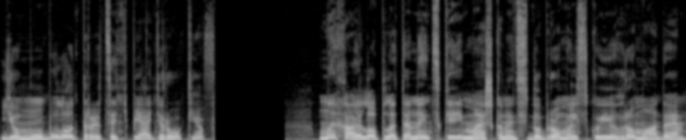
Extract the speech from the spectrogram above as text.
Йому було 35 років. Михайло Плетеницький, мешканець Добромельської громади,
